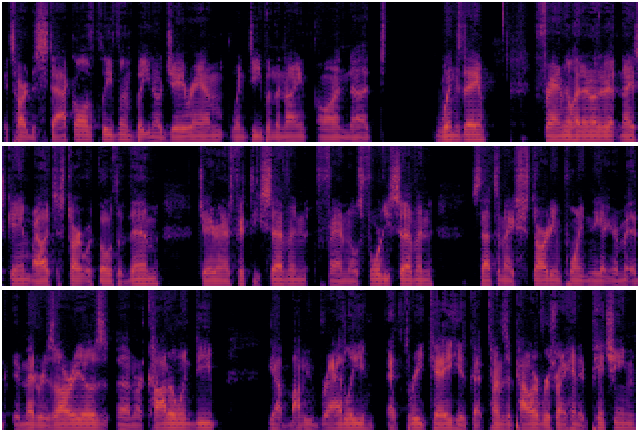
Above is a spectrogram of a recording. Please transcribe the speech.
It's hard to stack all of Cleveland, but you know, J Ram went deep in the ninth on uh, Wednesday. Franmil had another nice game. I like to start with both of them. J Ram is 57, Franmil's 47. So that's a nice starting point. And you got your Med, Med Rosarios. Uh, Mercado went deep. You got Bobby Bradley at 3K. He's got tons of power versus right handed pitching.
